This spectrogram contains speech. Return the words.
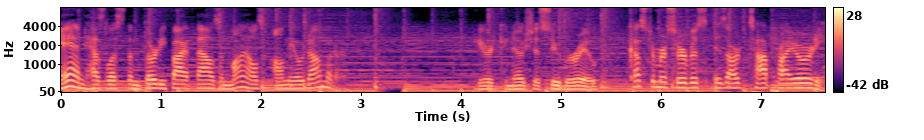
and has less than 35,000 miles on the odometer. Here at Kenosha Subaru, customer service is our top priority.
